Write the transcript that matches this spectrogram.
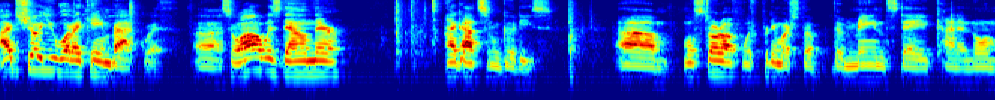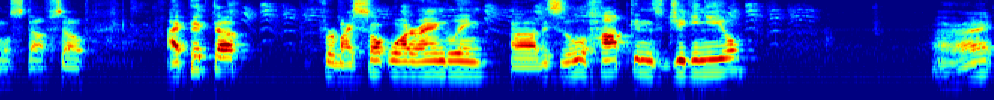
I'd show you what I came back with. Uh, so while I was down there, I got some goodies. Um, we'll start off with pretty much the, the mainstay kind of normal stuff. So I picked up for my saltwater angling, uh, this is a little Hopkins jigging eel. Alright.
